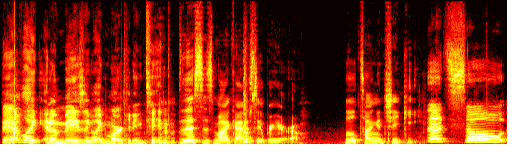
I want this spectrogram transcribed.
They have like an amazing like marketing team. This is my kind of superhero. Little tongue in cheeky. That's so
